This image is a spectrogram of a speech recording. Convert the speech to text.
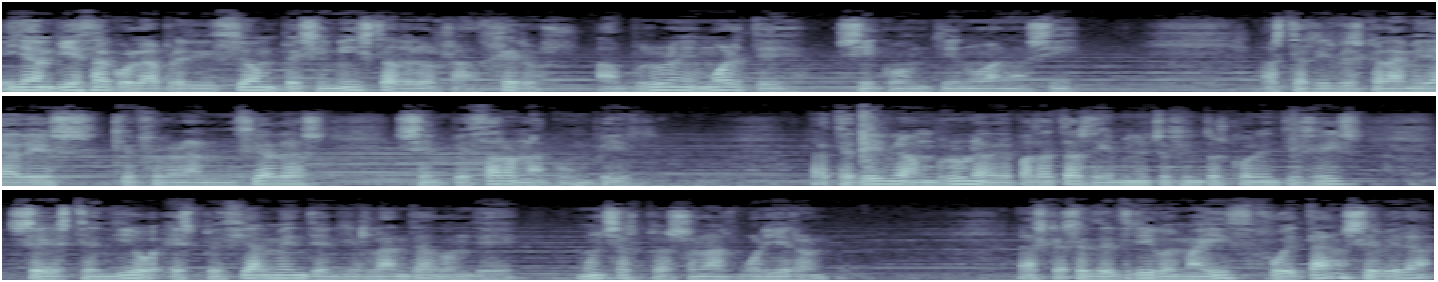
Ella empieza con la predicción pesimista de los granjeros, hambruna y muerte si continúan así. Las terribles calamidades que fueron anunciadas se empezaron a cumplir. La terrible hambruna de patatas de 1846 se extendió especialmente en Irlanda, donde muchas personas murieron. La escasez de trigo y maíz fue tan severa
